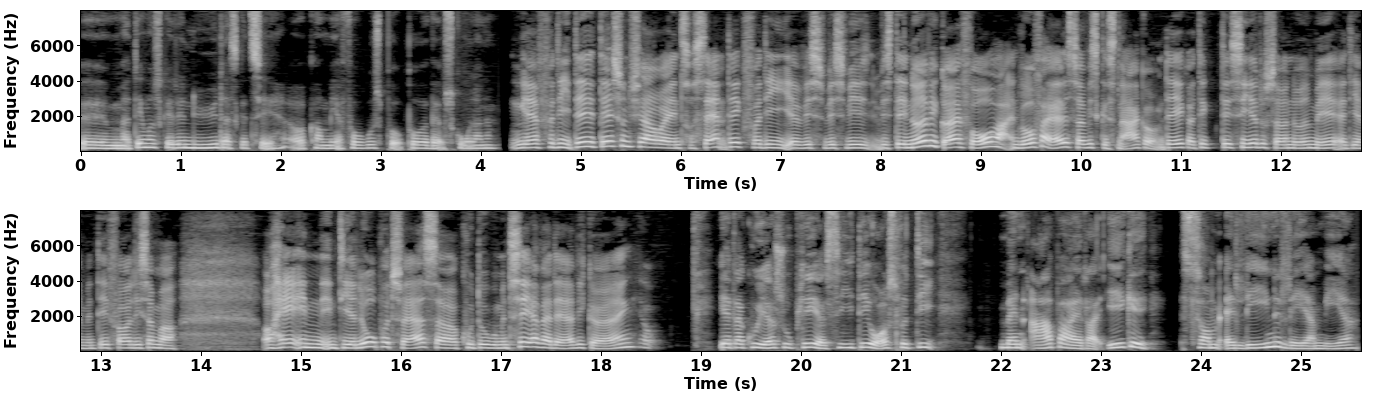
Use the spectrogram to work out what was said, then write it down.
Øhm, og det er måske det nye, der skal til at komme mere fokus på på erhvervsskolerne. Ja, fordi det, det synes jeg jo er interessant, ikke? fordi hvis, hvis, vi, hvis det er noget, vi gør i forvejen, hvorfor er det så, vi skal snakke om det? Ikke? Og det, det siger du så noget med, at jamen, det er for ligesom at, at have en, en dialog på tværs og kunne dokumentere, hvad det er, vi gør. Ikke? Jo. Ja, der kunne jeg supplere og sige, det er jo også fordi, man arbejder ikke som alene lærer mere.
